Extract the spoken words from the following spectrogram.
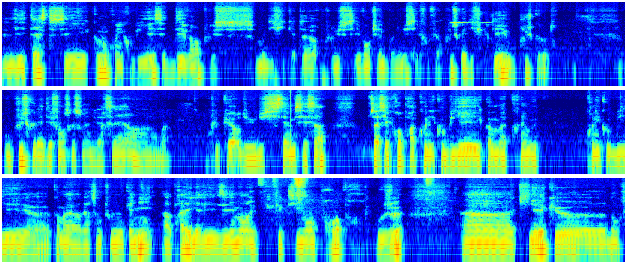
les tests, c'est comme on chronique oublié, c'est D20 plus modificateur plus éventuel bonus. Il faut faire plus que la difficulté ou plus que l'autre. Ou plus que la défense que son adversaire. Euh, le cœur du, système, c'est ça. Ça, c'est propre à chronique oublié comme à chronique oublié comme à la version de Kami. Après, il y a les éléments effectivement propres au jeu. Euh, qui est que donc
